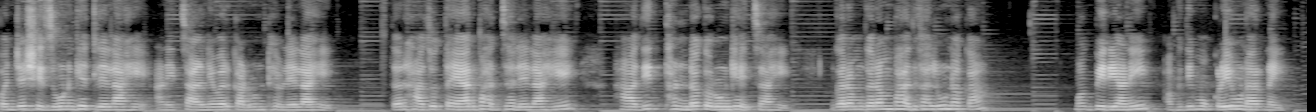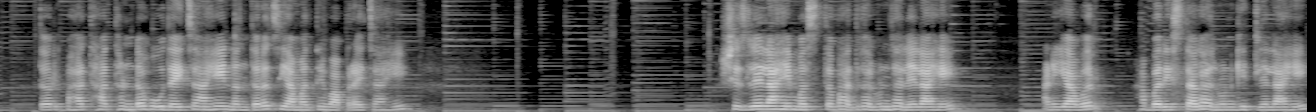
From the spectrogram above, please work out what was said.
पण जे शिजवून घेतलेला आहे आणि चाळणीवर काढून ठेवलेला आहे तर हा जो तयार भात झालेला आहे हा आधी थंड करून घ्यायचा आहे. गरम गरम भात घालू नका. मग बिर्याणी अगदी मोकळी होणार नाही. तर भात हा थंड होऊ द्यायचा आहे नंतरच यामध्ये वापरायचा आहे. शिजलेला आहे मस्त भात घालून झालेला आहे. आणि यावर हा बरिस्ता घालून घेतलेला आहे.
